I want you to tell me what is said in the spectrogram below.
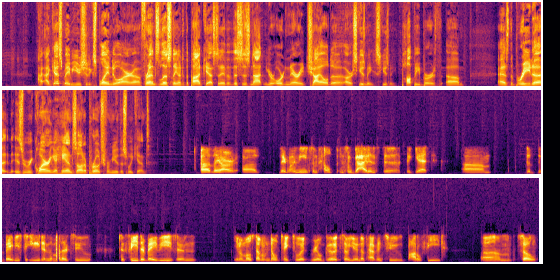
I, I, guess maybe you should explain to our uh, friends listening onto the podcast today that this is not your ordinary child, uh, or excuse me, excuse me, puppy birth. Um, as the breed uh, is requiring a hands-on approach from you this weekend? Uh, they are. Uh, they're going to need some help and some guidance to to get um, the the babies to eat and the mother to to feed their babies and you know most of them don't take to it real good so you end up having to bottle feed um, so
